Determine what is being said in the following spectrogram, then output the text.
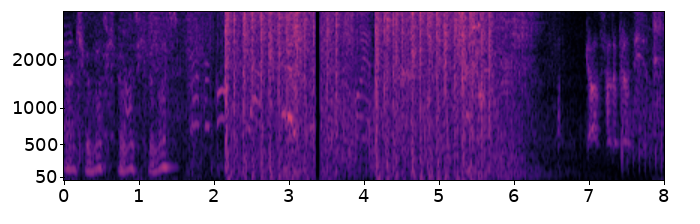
Ah, ich höre was, ich höre was, ich höre was. Gasfalle platziert.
